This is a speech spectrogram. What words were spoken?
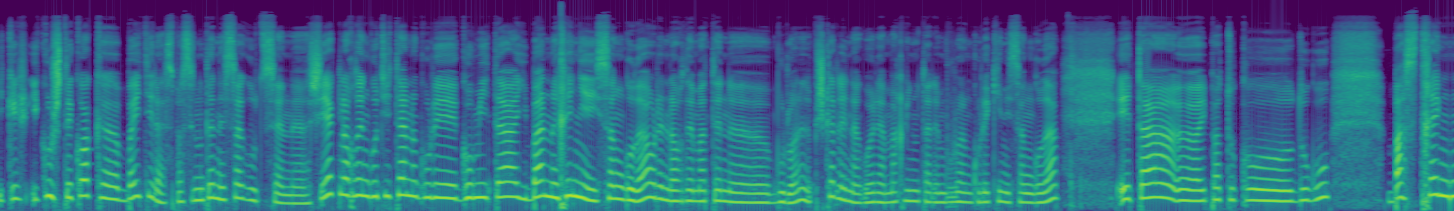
ikustekoak eh, baitira, espazenuten ezagutzen. Seak laurden gutitan gure gomita iban reine izango da, horren laurde maten uh, buruan, piskat lehenago amak minutaren buruan gurekin izango da, eta uh, aipatuko dugu, bastreng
